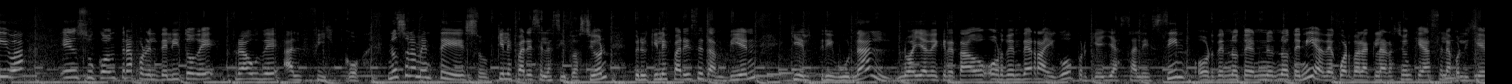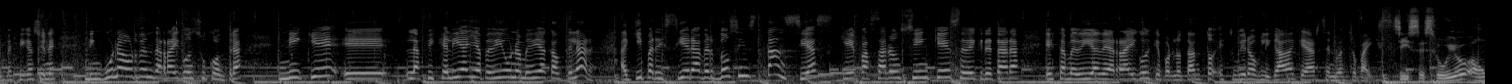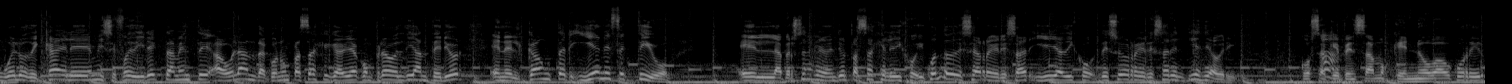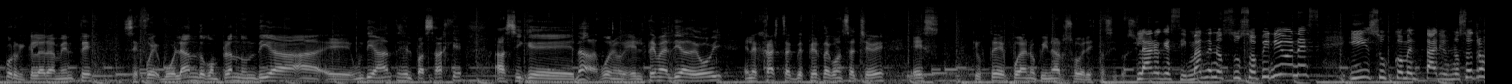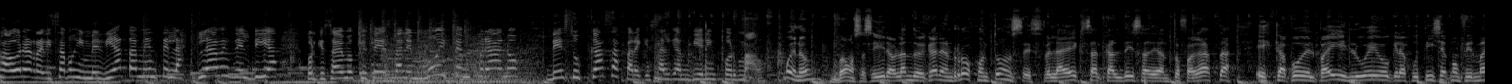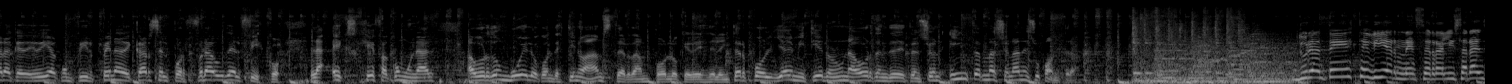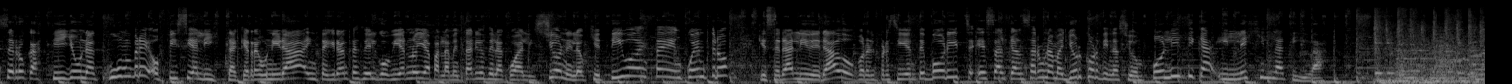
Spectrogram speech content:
en su contra por el delito de fraude al fisco? No solamente eso, ¿qué les parece la situación? Pero ¿qué les parece también que el tribunal no haya decretado orden de arraigo porque ella sale sin orden, no, tenía, de acuerdo a la aclaración que hace la Policía de Investigaciones, ninguna orden de arraigo en su contra ni que eh, la Fiscalía haya pedido una medida cautelar. Aquí pareciera haber dos instancias que pasaron sin que se decretara esta medida de arraigo y que por lo tanto estuviera obligada a quedarse en nuestro país. Sí, se subió a un vuelo de KLM y se fue directamente a Holanda con un pasaje que había comprado el día anterior en el counter y en efectivo. la persona que le vendió el pasaje le dijo, ¿y cuándo desea regresar? Y ella dijo, deseo regresar el 10 de abril cosa que pensamos que no va a ocurrir porque claramente se fue volando comprando un día, eh, un día antes del pasaje. Así que nada, bueno, el tema del día de hoy en el hashtag Despierta con SHB es que ustedes puedan opinar sobre esta situación. Claro que sí, mándenos sus opiniones y sus comentarios. Nosotros ahora revisamos inmediatamente las claves del día porque sabemos que ustedes salen muy temprano de sus casas para que salgan bien informados. Bueno, vamos a seguir hablando de cara en rojo entonces. La ex alcaldesa de Antofagasta escapó del país luego que la justicia confirmara que debía cumplir pena de cárcel por fraude al fisco. La ex jefa comunal abordó un vuelo con destino a Ámsterdam, por lo que desde la Interpol ya emitieron una orden de detención internacional en su contra. Durante este viernes se realizará en Cerro Castillo una cumbre oficialista que reunirá a integrantes del gobierno y a parlamentarios de la coalición. El objetivo de este encuentro, que será liderado por el presidente Boric, es alcanzar una mayor coordinación política y legislativa.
